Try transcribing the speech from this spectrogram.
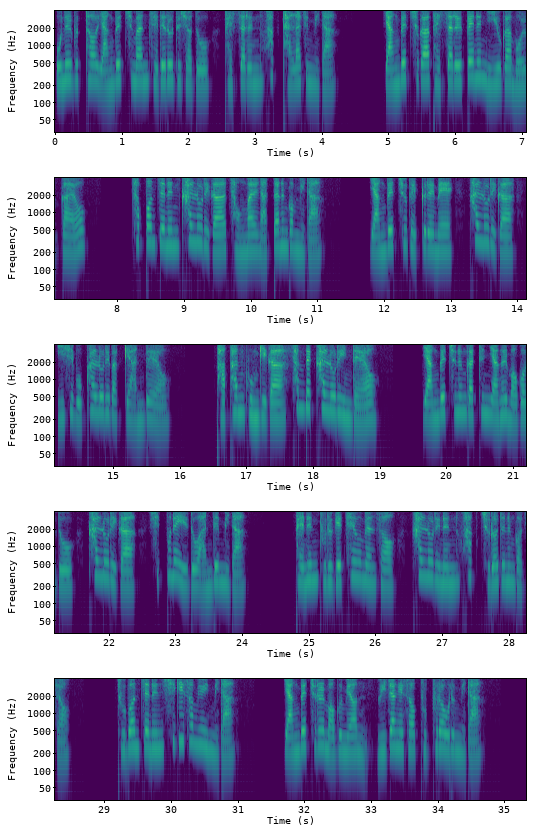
오늘부터 양배추만 제대로 드셔도 뱃살은 확 달라집니다. 양배추가 뱃살을 빼는 이유가 뭘까요? 첫 번째는 칼로리가 정말 낮다는 겁니다. 양배추 100g에 칼로리가 25칼로리밖에 안 돼요. 밥 한 공기가 300칼로리인데요. 양배추는 같은 양을 먹어도 칼로리가 10분의 1도 안 됩니다. 배는 부르게 채우면서 칼로리는 확 줄어드는 거죠. 두 번째는 식이섬유입니다. 양배추를 먹으면 위장에서 부풀어 오릅니다.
